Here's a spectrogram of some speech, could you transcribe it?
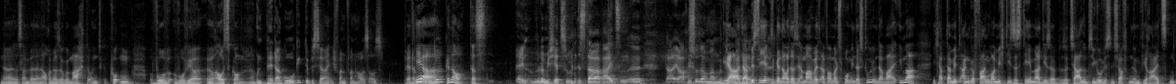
Ne? Das haben wir dann auch immer so gemacht und gucken, wo, wo wir äh, rauskommen. Ne? Und Pädagogik, du bist ja eigentlich von, von Haus aus Pädagoge. Ja, genau. Das würde mich jetzt zumindest da reizen, äh, da ja auch einen Zusammenhang mit. Ja, da bist du jetzt, genau, das machen wir jetzt einfach mal einen Sprung in das Studium. Da war immer, ich habe damit angefangen, weil mich dieses Thema, diese Sozial- und Psychowissenschaften irgendwie reizten.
